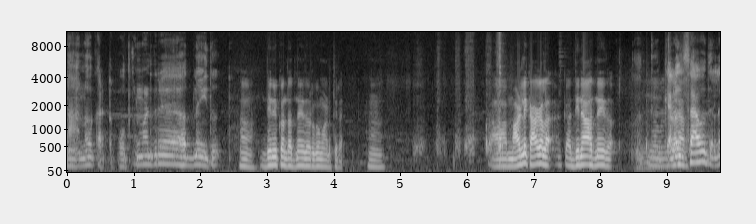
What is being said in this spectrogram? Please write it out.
ನಾನು ಕರೆಕ್ಟ್ ಕೂತ್ಕೊಂಡು ಮಾಡಿದ್ರೆ ಹದಿನೈದು. ಹಾಂ ದಿನಕ್ಕೊಂದು ಹದಿನೈದುವರೆಗೂ ಮಾಡ್ತೀರಾ? ಹಾಂ. ಮಾಡ್ಲಿಕ್ಕೆ ಆಗಲ್ಲ ಕ- ದಿನ ಹದಿನೈದು. ಕೆಲಸ ಆಗುದಿಲ್ಲ.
